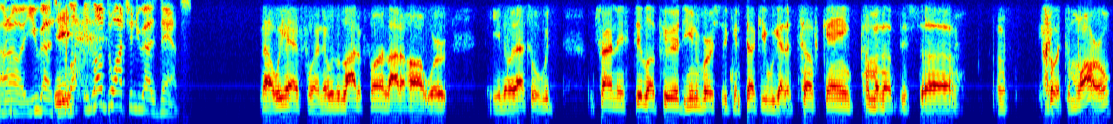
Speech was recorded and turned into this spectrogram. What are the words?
I don't know. You guys, he, lo- he loved watching you guys dance. No, we had fun. It was a lot of fun, a lot of hard work. You know, that's what we're I'm trying to instill up here at the University of Kentucky. We got a tough game coming up this uh what, tomorrow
